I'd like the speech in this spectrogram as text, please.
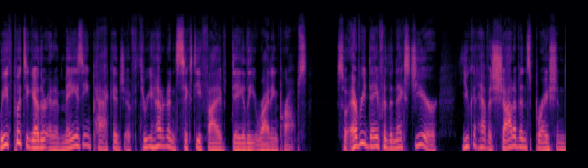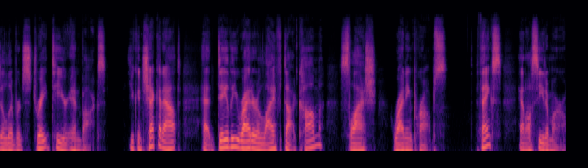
We've put together an amazing package of 365 daily writing prompts. So every day for the next year, you can have a shot of inspiration delivered straight to your inbox. You can check it out at dailywriterlife.com slash writing prompts. Thanks, and I'll see you tomorrow.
